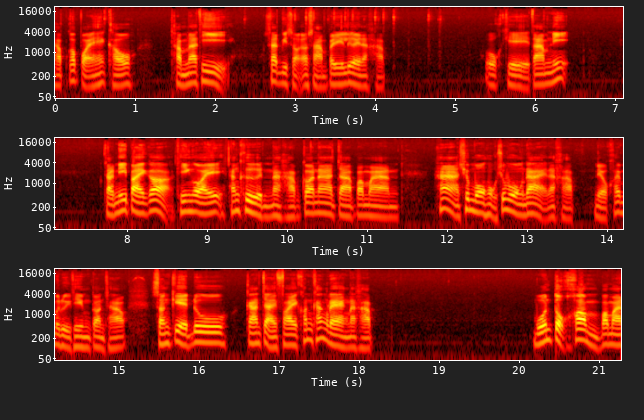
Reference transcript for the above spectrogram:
ครับ ก็ปล่อยให้เขาทำหน้าที่ ZB2L3 ไปเรื่อยๆ นะครับ โอเค ตามนี้ จากนี้ไปก็ทิ้งไว้ทั้งคืนนะครับ ก็น่าจะประมาณ 5 ชั่วโมง 6 ชั่วโมงได้นะครับ เดี๋ยวค่อยมาดูอีกทีตอนเช้า สังเกตดูการจ่ายไฟค่อนข้างแรงนะครับ โวลต์ตกค่อมประมาณ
